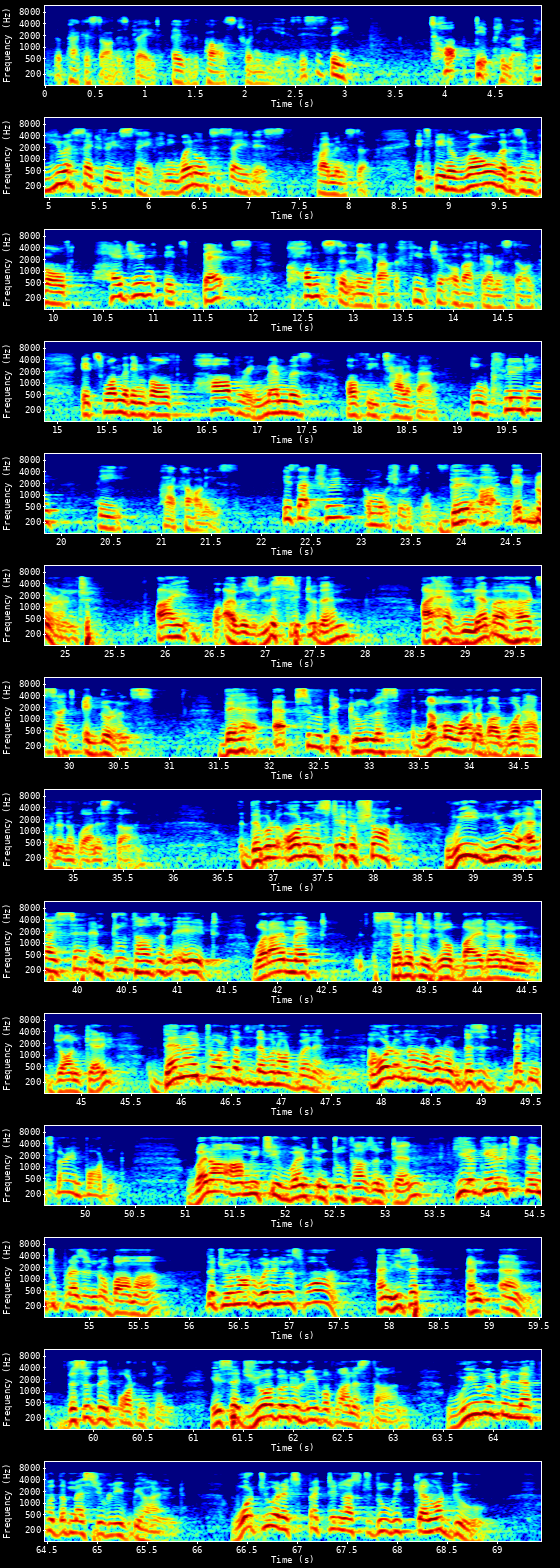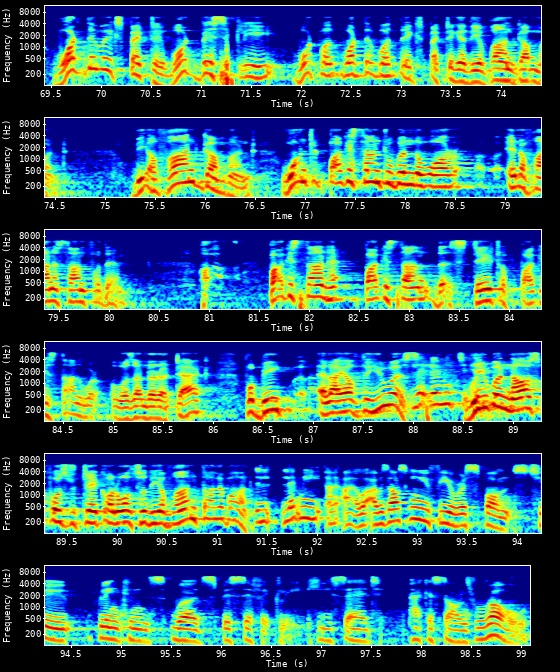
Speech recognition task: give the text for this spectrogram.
that Pakistan has played over the past 20 years. This is the top diplomat, the US Secretary of State, and he went on to say this, Prime Minister. It's been a role that has involved hedging its bets constantly about the future of Afghanistan. It's one that involved harbouring members of the Taliban, including the Haqqanis. Is that true? And what's your response? They are ignorant. I, I was listening to them. I have never heard such ignorance. They are absolutely clueless, number one, about what happened in Afghanistan. They were all in a state of shock. We knew, as I said in 2008, when I met Senator Joe Biden and John Kerry, then I told them that they were not winning. Uh, hold on, no, no, hold on. This is, Becky, it's very important. When our army chief went in 2010, he again explained to President Obama that you're not winning this war. And he said, and, and this is the important thing. He said, You are going to leave Afghanistan. We will be left with the mess you leave behind. What you are expecting us to do, we cannot do. What they were expecting, what basically, what, what, what they were they expecting at the Afghan government? The Afghan government wanted Pakistan to win the war uh, in Afghanistan for them. Pakistan, Pakistan, the state of Pakistan were, was under attack for being ally of the US. Let, let we were now supposed to take on also the Afghan Taliban. Let me, I, I, I was asking you for your response to Blinken's words specifically. He said Pakistan's role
